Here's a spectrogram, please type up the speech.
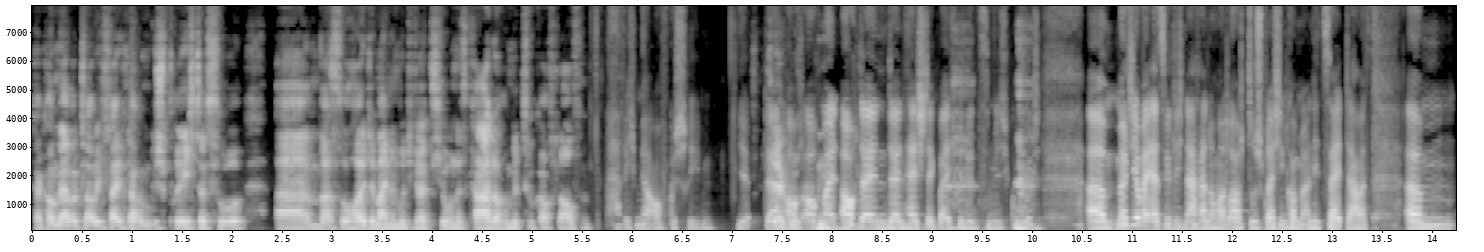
da kommen wir aber, glaube ich, vielleicht noch im Gespräch dazu, ähm, was so heute meine Motivation ist, gerade auch in Bezug auf Laufen. Habe ich mir aufgeschrieben. Hier, da auch, auch, mein, auch dein, dein Hashtag, weil ich finde ziemlich gut. ähm, möchte ich aber erst wirklich nachher nochmal drauf zu sprechen kommen, an die Zeit damals. Ähm,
